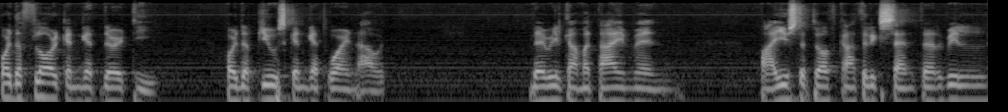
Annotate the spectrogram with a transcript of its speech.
or the floor can get dirty, or the pews can get worn out. There will come a time when Pius XII Catholic Center will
